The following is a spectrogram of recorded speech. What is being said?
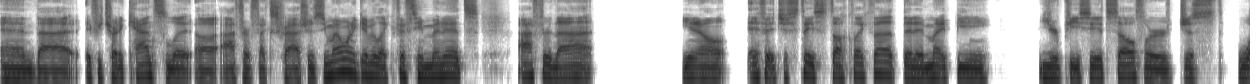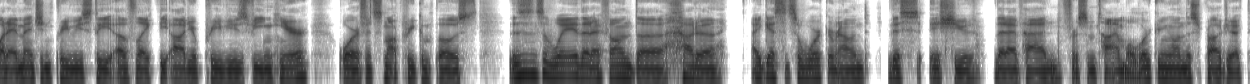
and that if you try to cancel it, uh, After Effects crashes. You might want to give it like 15 minutes. After that, you know, if it just stays stuck like that, then it might be your PC itself or just what I mentioned previously of like the audio previews being here or if it's not pre-composed. This is a way that I found uh, how to I guess it's a workaround this issue that I've had for some time while working on this project.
